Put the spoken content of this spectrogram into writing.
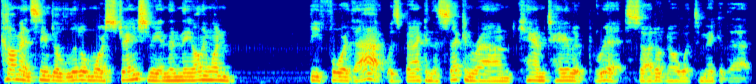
comment seemed a little more strange to me. And then the only one before that was back in the second round, Cam Taylor Britt. So I don't know what to make of that.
